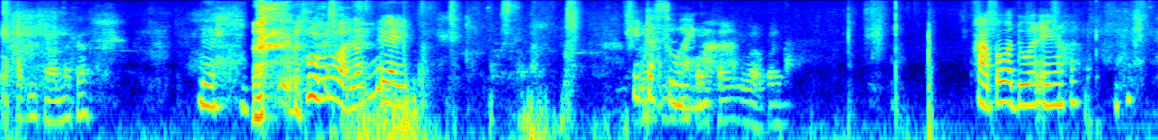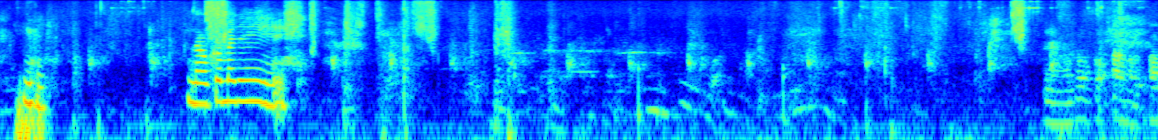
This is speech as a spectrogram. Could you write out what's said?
ขอขอบคุณครับนะคะ เหนื่อย พูดไม่ไหวแล้วเหนื่อยพี่แต่สวยมากใช่ดีกว่าไปหาประวัติดูกันเองนะคะเหนื่อยเราก็ไม่ได้แล้วก็เฝ้าเฝ้า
